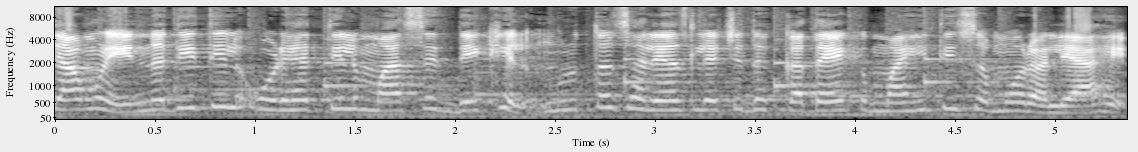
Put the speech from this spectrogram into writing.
त्यामुळे नदीतील ओढ्यातील मासे देखील मृत झाले असल्याची धक्कादायक माहिती समोर आली आहे.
